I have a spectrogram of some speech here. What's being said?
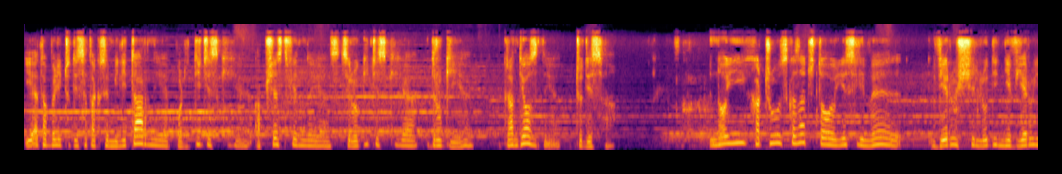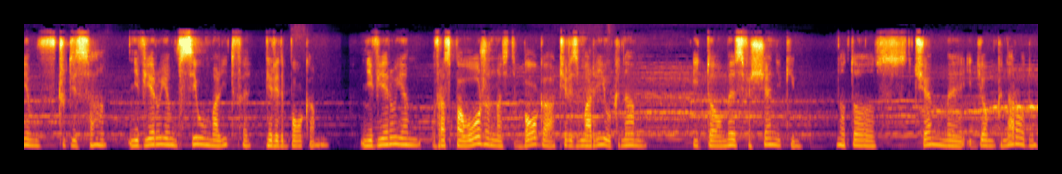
И это были чудеса также милитарные, политические, общественные, социологические, другие, грандиозные чудеса. Но и хочу сказать, что если мы, верующие люди, не веруем в чудеса, не веруем в силу молитвы перед Богом, не веруем в расположенность Бога через Марию к нам, и то мы священники, но то с чем мы идем к народу?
